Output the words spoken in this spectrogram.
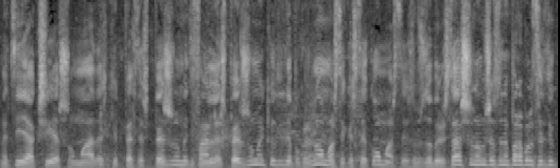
Με τι αξίες ομάδες και παίχτες παίζουν, με τι φανέλες παίζουμε και ότι ανταποκρινόμαστε και στεκόμαστε στο των περιστάσεων. Νομίζω αυτό είναι πάρα πολύ θετικό.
